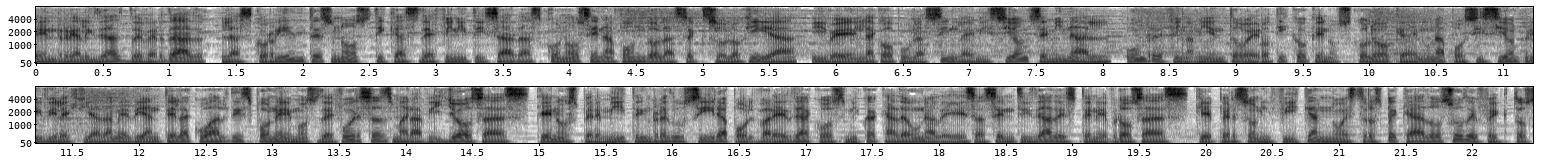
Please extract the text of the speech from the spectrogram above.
En realidad de verdad, las corrientes gnósticas definitizadas conocen a fondo la sexología, y ven en la cópula sin la emisión seminal, un refinamiento erótico que nos coloca en una posición privilegiada mediante la cual disponemos de fuerzas maravillosas que nos permiten reducir a polvareda cósmica cada una de esas entidades tenebrosas que personifican nuestros pecados o defectos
